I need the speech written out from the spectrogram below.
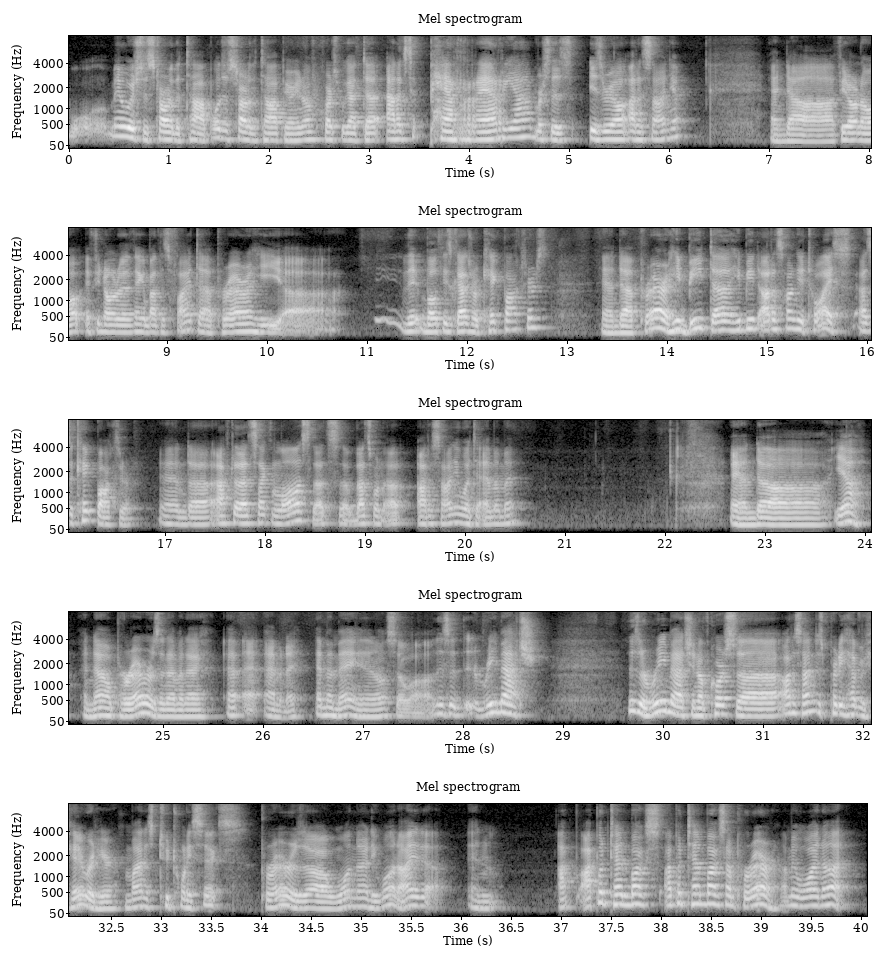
maybe we should start at the top. We'll just start at the top here. You know, of course, we got uh, Alex Pereira versus Israel Adesanya. And uh, if you don't know, if you don't know anything about this fight, uh, Pereira, he, uh, both these guys were kickboxers, and uh, Pereira he beat uh, he beat Adesanya twice as a kickboxer. And uh, after that second loss, that's uh, that's when Adesanya went to MMA. And uh, yeah, and now Pereira's in MMA, MMA, MMA. You know, so uh, this is a rematch. This is a rematch, and of course, uh, Adesanya's pretty heavy favorite here, minus two twenty six. Pereira's uh, one ninety one. I and I, I put ten bucks. I put ten bucks on Pereira. I mean, why not?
